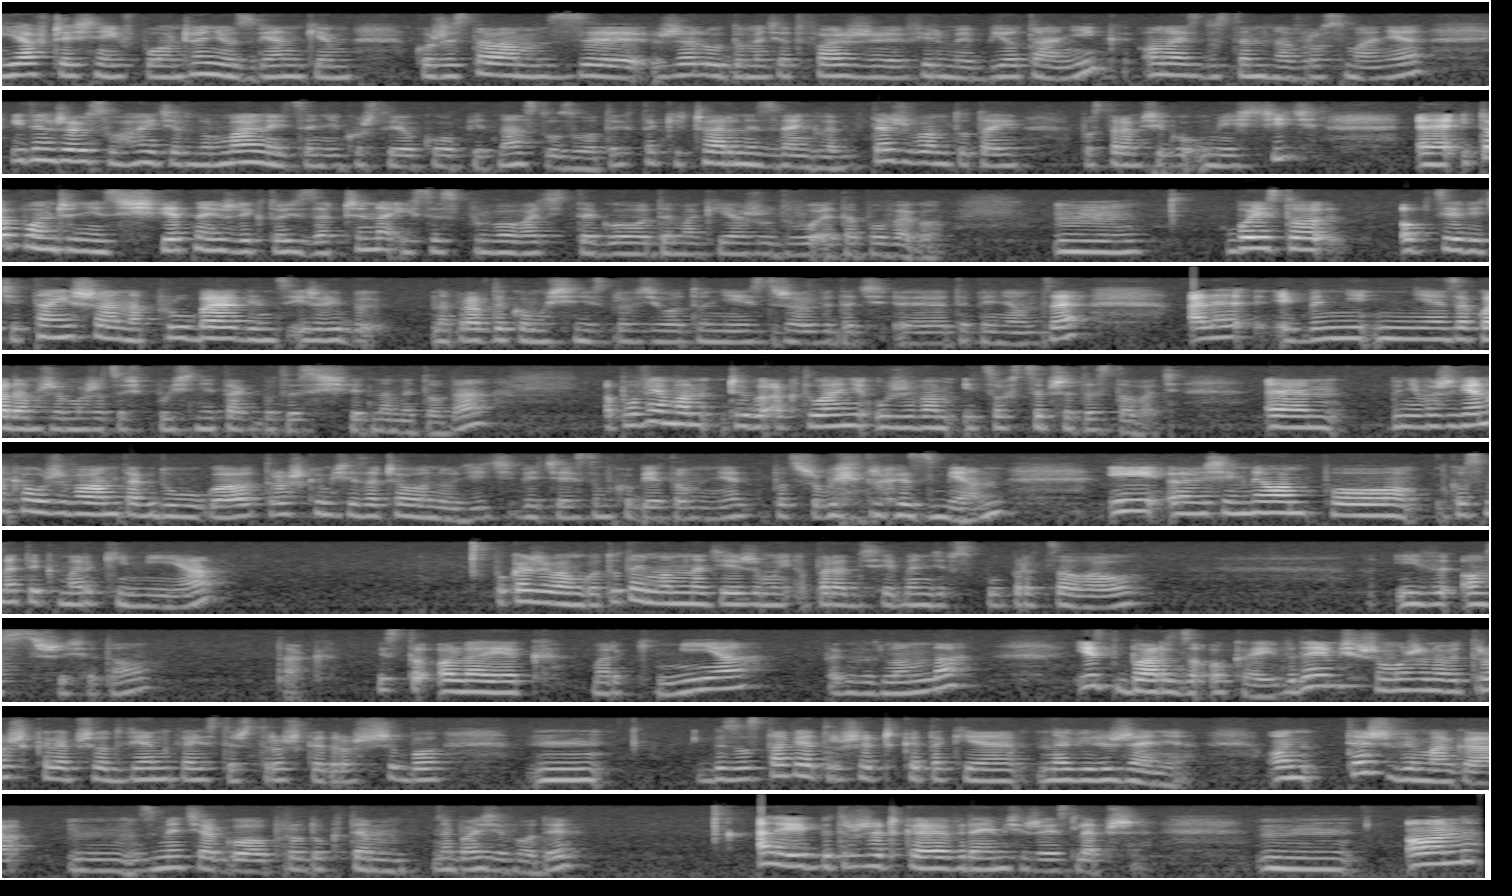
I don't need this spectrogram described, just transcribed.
Ja wcześniej w połączeniu z wiankiem korzystałam z żelu do mycia twarzy firmy Biotanik. Ona jest dostępna w Rossmanie i ten żel, słuchajcie, w normalnej cenie kosztuje około 15 zł. Taki czarny z węglem. Też Wam tutaj postaram się go umieścić. E, I to połączenie jest świetne, jeżeli ktoś zaczyna i chce spróbować tego demakijażu dwuetapowego. Mm, bo jest to opcja, wiecie, tańsza na próbę, więc jeżeli by naprawdę komuś się nie sprawdziło, to nie jest żal wydać e, te pieniądze, ale jakby nie, nie zakładam, że może coś pójść nie tak, bo to jest świetna metoda. A powiem Wam, czego aktualnie używam i co chcę przetestować. Em, ponieważ wianka używałam tak długo, troszkę mi się zaczęło nudzić. Wiecie, jestem kobietą, nie? Potrzebuję trochę zmian. I e, sięgnęłam po kosmetyk marki Mia. Pokażę Wam go tutaj. Mam nadzieję, że mój aparat dzisiaj będzie współpracował i wyostrzy się to. Tak. Jest to olejek marki Mia. Tak wygląda. Jest bardzo ok. Wydaje mi się, że może nawet troszkę lepszy od wianka, jest też troszkę droższy, bo mm, jakby zostawia troszeczkę takie nawilżenie. On też wymaga mm, zmycia go produktem na bazie wody, ale jakby troszeczkę wydaje mi się, że jest lepszy. Mm, on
